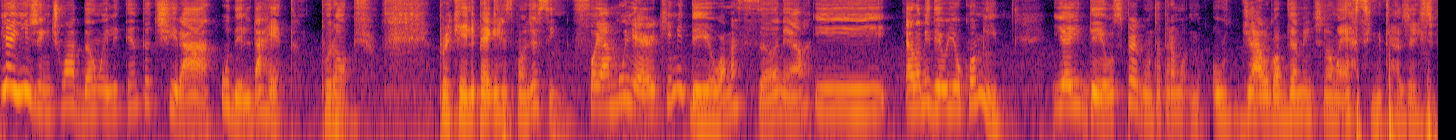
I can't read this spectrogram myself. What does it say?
E aí, gente, o Adão, ele tenta tirar o dele da reta, por óbvio. Porque ele pega e responde assim: Foi a mulher que me deu a maçã, né? E ela me deu e eu comi. E aí Deus pergunta pra O diálogo, obviamente, não é assim, tá, gente?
